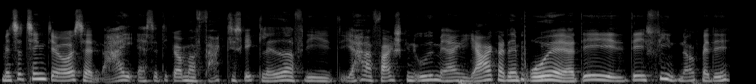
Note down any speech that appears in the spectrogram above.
Men så tænkte jeg også, at nej, altså, det gør mig faktisk ikke gladere, fordi jeg har faktisk en udmærket jakke, og den bruger jeg, og det, det er fint nok med det.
